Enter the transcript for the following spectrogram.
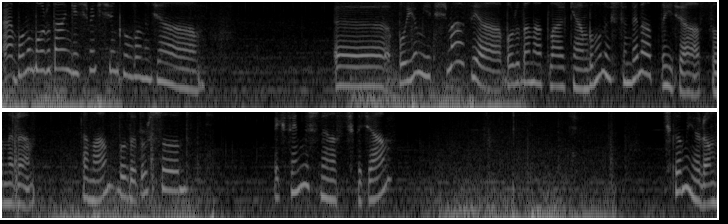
Ha, bunu borudan geçmek için kullanacağım. Ee, boyum yetişmez ya borudan atlarken. Bunun üstünden atlayacağız sanırım. Tamam burada dursun. Peki senin üstüne nasıl çıkacağım? Çıkamıyorum.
